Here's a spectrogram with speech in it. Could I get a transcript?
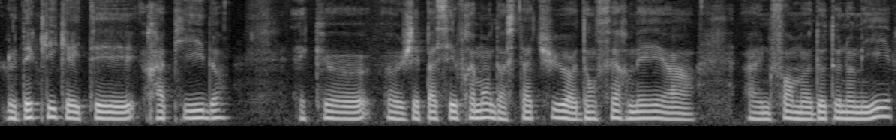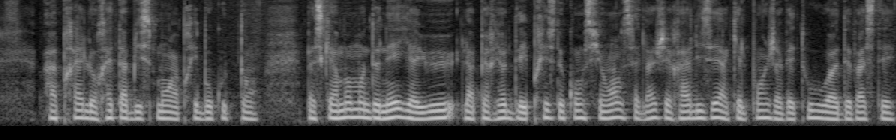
le déclic a été rapide et que euh, j'ai passé vraiment d'un statut euh, d'enfermé à, à, une forme d'autonomie. Après, le rétablissement a pris beaucoup de temps. Parce qu'à un moment donné, il y a eu la période des prises de conscience. Et là, j'ai réalisé à quel point j'avais tout euh, dévasté.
